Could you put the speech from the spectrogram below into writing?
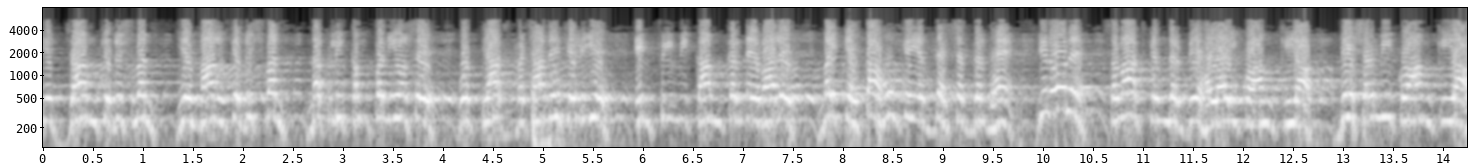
یہ جان کے دشمن، یہ مال کے دشمن نقلی کمپنیوں سے وہ ٹیکس بچانے کے لیے ان فلمی کام کرنے والے۔ میں کہتا ہوں کہ یہ دہشت گرد ہیں۔ جنہوں نے سماج کے اندر بے حیائی کو عام کیا، بے شرمی کو عام کیا،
